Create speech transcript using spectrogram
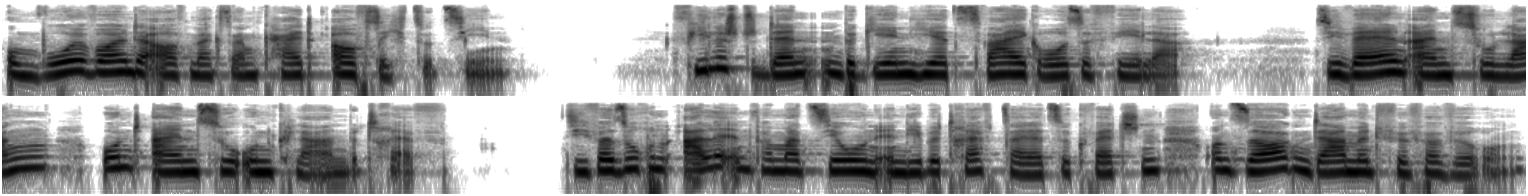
um wohlwollende Aufmerksamkeit auf sich zu ziehen. Viele Studenten begehen hier zwei große Fehler. Sie wählen einen zu langen und einen zu unklaren Betreff. Sie versuchen alle Informationen in die Betreffzeile zu quetschen und sorgen damit für Verwirrung.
